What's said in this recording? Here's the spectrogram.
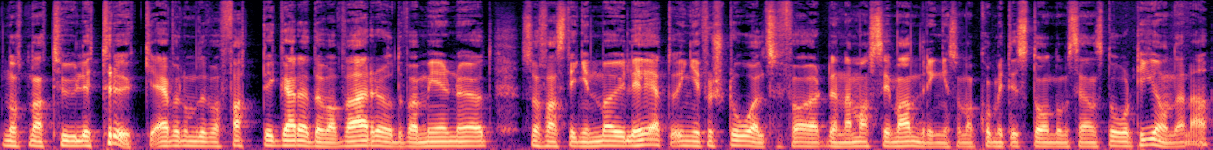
något naturligt tryck, även om det var fattigare, det var värre och det var mer nöd så fanns det ingen möjlighet och ingen förståelse för den här massinvandringen som har kommit till stånd de senaste årtiondena.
